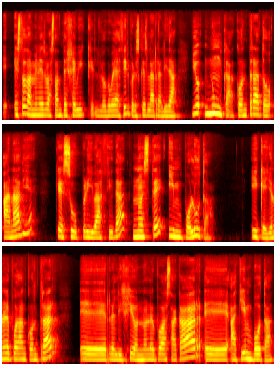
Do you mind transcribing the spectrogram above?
eh, esto también es bastante heavy lo que voy a decir, pero es que es la realidad. Yo nunca contrato a nadie que su privacidad no esté impoluta y que yo no le pueda encontrar eh, religión, no le pueda sacar eh, a quién vota,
